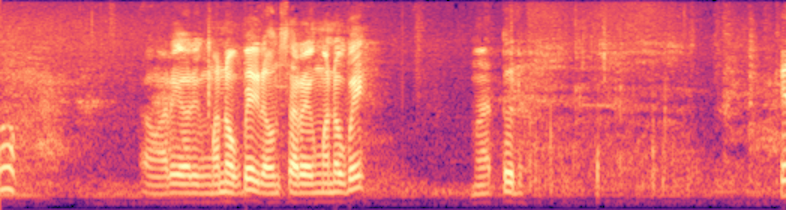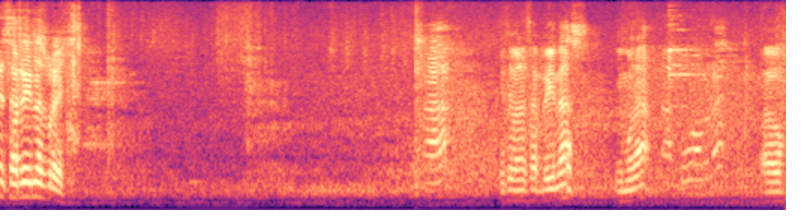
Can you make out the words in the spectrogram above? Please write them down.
Oh. Ang ari aring manok be, daon sa yung manok be. Matod. Kaya sardinas pre. Ha? Isa man sardinas? Imo na. Nakuha mo na? Oh.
